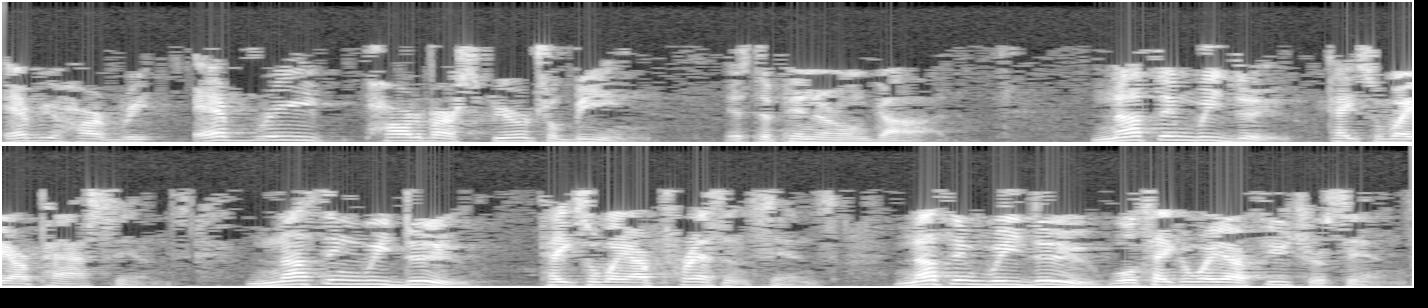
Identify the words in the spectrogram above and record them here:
every heartbeat, every part of our spiritual being is dependent on God. Nothing we do takes away our past sins. Nothing we do takes away our present sins. Nothing we do will take away our future sins.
